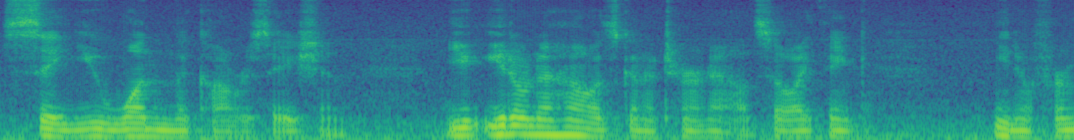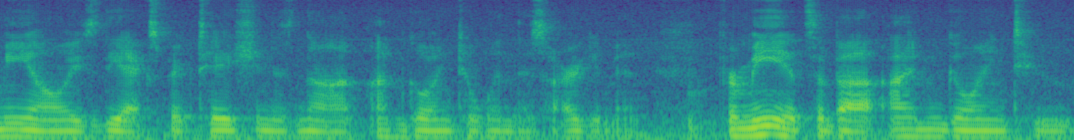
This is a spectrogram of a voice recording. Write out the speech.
say you won the conversation you, you don't know how it's going to turn out so i think you know, for me, always the expectation is not I'm going to win this argument. For me, it's about I'm going to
